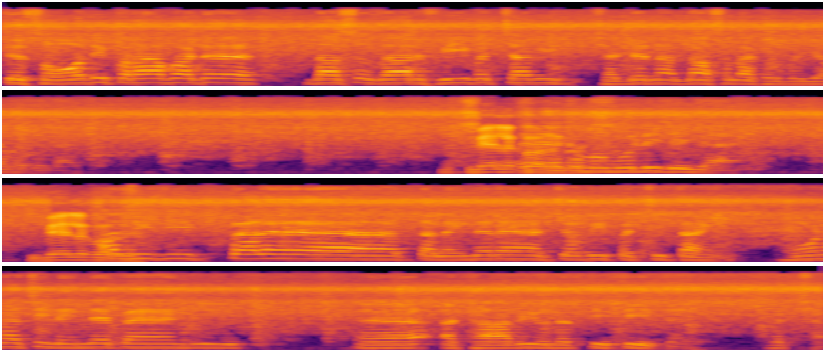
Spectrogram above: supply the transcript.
ਤੇ 100 ਦੀ ਪ੍ਰਾਫਟ 10000 ਫੀ ਬੱਚਾ ਵੀ ਛੱਡੇ ਨਾ 10 ਲੱਖ ਰੁਪਈਆ ਬਚਦਾ। ਹੈ ਬਿਲਕੁਲ। ਇੱਕ ਮਾਮੂਲੀ ਜਿਹੀ ਹੈ। ਬਿਲਕੁਲ। ਅਸੀਂ ਜੀ ਪਹਿਲੇ ਤਾਂ ਲੈਂਦੇ ਰਹੇ ਹਾਂ 24 25 ਤਾਈਂ। ਹੁਣ ਅਸੀਂ ਲੈਂਦੇ ਪਏ ਜੀ ਅਹ, 28 29 30 ਤਾਈਂ। ਅੱਛਾ।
